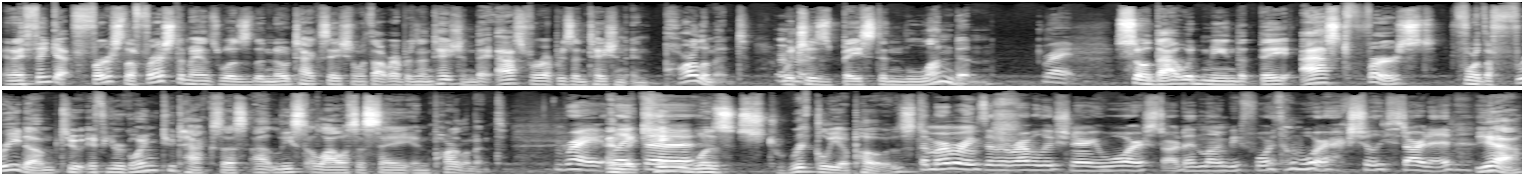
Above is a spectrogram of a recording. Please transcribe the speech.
And I think at first, the first demands was the no taxation without representation. They asked for representation in Parliament, which mm-hmm. is based in London. right. So that would mean that they asked first for the freedom to, if you're going to tax us, at least allow us a say in Parliament. Right. And like the king was strictly opposed. the murmurings of the Revolutionary War started long before the war actually started. Yeah,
